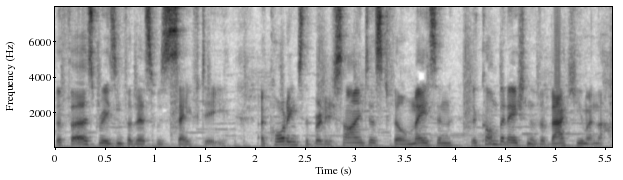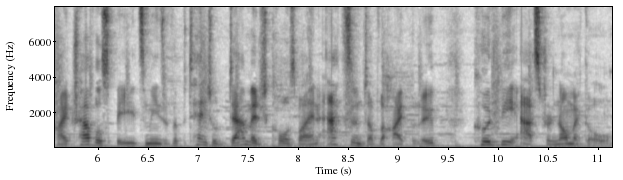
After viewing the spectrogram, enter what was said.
The first reason for this was safety. According to the British scientist Phil Mason, the combination of the vacuum and the high travel speeds means that the potential damage caused by an accident of the Hyperloop could be astronomical,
